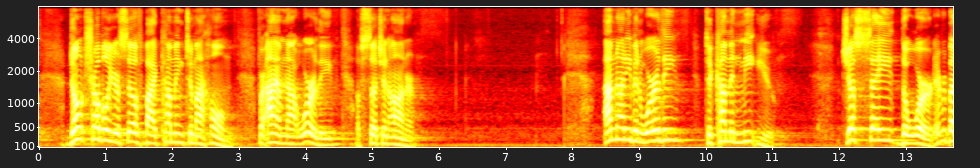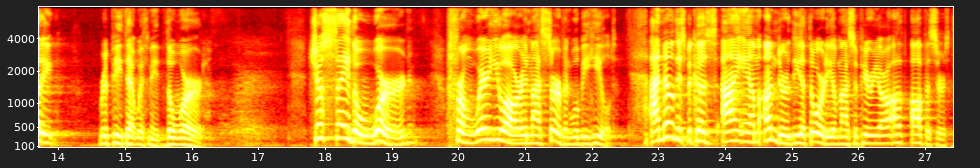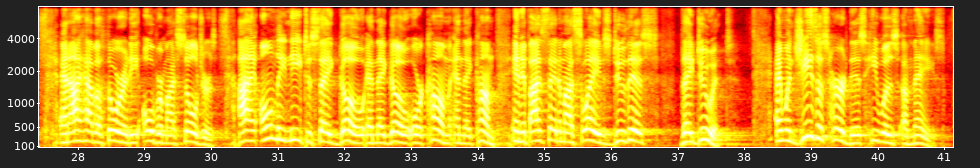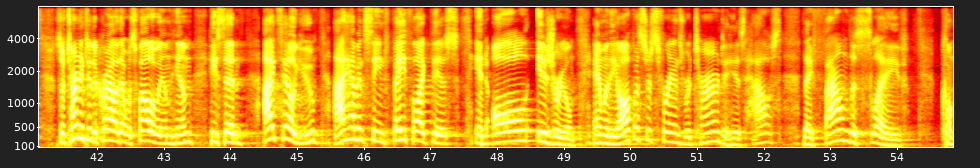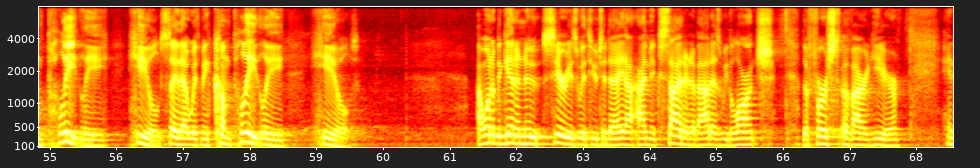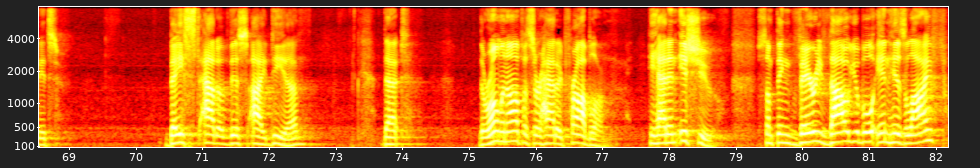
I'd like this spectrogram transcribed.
don't trouble yourself by coming to my home, for I am not worthy of such an honor. I'm not even worthy to come and meet you. Just say the word. Everybody repeat that with me the word. Just say the word from where you are, and my servant will be healed. I know this because I am under the authority of my superior officers, and I have authority over my soldiers. I only need to say, Go, and they go, or Come, and they come. And if I say to my slaves, Do this, they do it. And when Jesus heard this, he was amazed. So turning to the crowd that was following him, he said, I tell you, I haven't seen faith like this in all Israel. And when the officer's friends returned to his house, they found the slave completely healed. Say that with me completely healed. I want to begin a new series with you today. I, am excited about as we launch the first of our year and it's based out of this idea that the Roman officer had a problem. He had an issue. Something very valuable in his life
